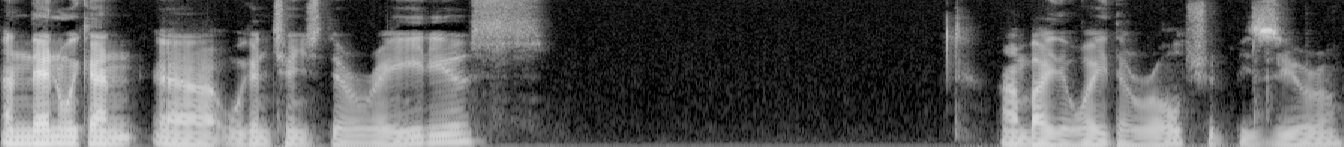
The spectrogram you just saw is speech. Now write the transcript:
And then we can uh, we can change the radius. And by the way the roll should be zero.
